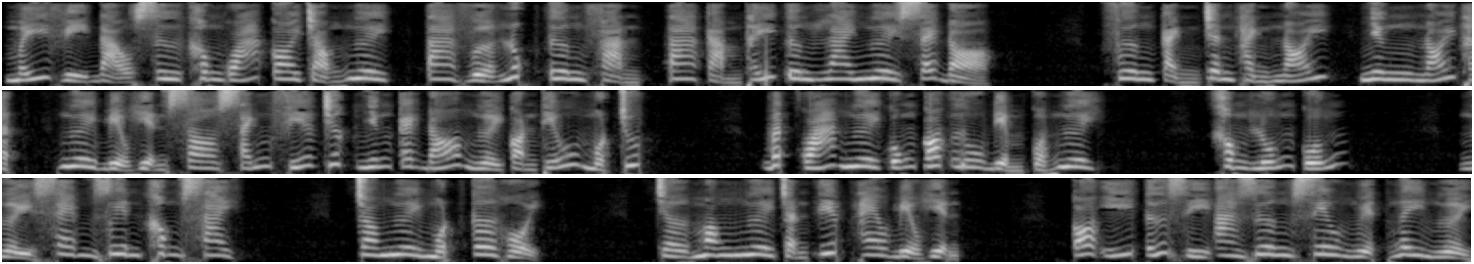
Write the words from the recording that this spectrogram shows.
Mấy vị đạo sư không quá coi trọng ngươi, ta vừa lúc tương phản, ta cảm thấy tương lai ngươi sẽ đỏ. Phương cảnh chân thành nói, nhưng nói thật, ngươi biểu hiện so sánh phía trước những cái đó người còn thiếu một chút. Bất quá ngươi cũng có ưu điểm của ngươi. Không luống cuống. Người xem duyên không sai. Cho ngươi một cơ hội. Chờ mong ngươi trận tiếp theo biểu hiện. Có ý tứ gì A Dương siêu nguyệt ngây người.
